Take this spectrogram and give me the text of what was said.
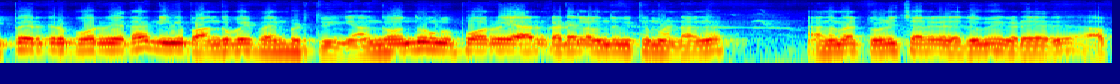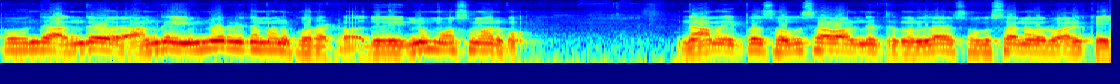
இப்போ இருக்கிற போர்வையை தான் நீங்கள் இப்போ அங்கே போய் பயன்படுத்துவீங்க. அங்கே வந்து உங்கள் போர்வை யாரும் கடையில் வந்து விற்க மாட்டாங்க. அந்த மாதிரி தொழிற்சாலைகள் எதுவுமே கிடையாது. அப்போ வந்து அங்கே அங்கே இன்னொரு விதமான போராட்டம். அது இன்னும் மோசமாக இருக்கும். நாம் இப்போ சொகுசாக வாழ்ந்துட்டு இருக்கோம்ல சொகுசான ஒரு வாழ்க்கை.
